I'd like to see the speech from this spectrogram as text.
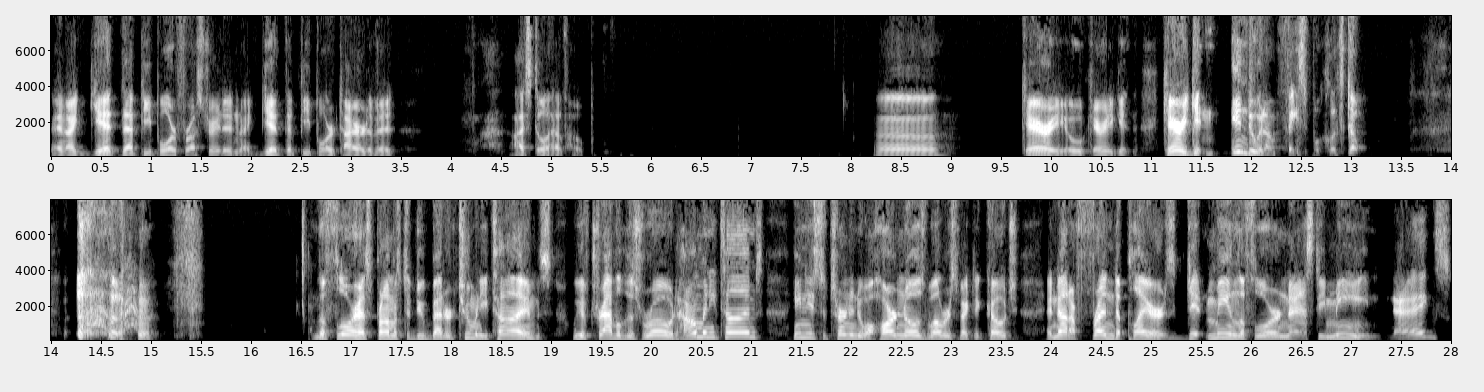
And I get that people are frustrated and I get that people are tired of it. I still have hope. Uh Carrie. Oh, Carrie get Carrie getting into it on Facebook. Let's go. LaFleur has promised to do better too many times. We have traveled this road how many times? He needs to turn into a hard-nosed, well-respected coach and not a friend to players. Get mean, LaFleur, nasty mean. Nags?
